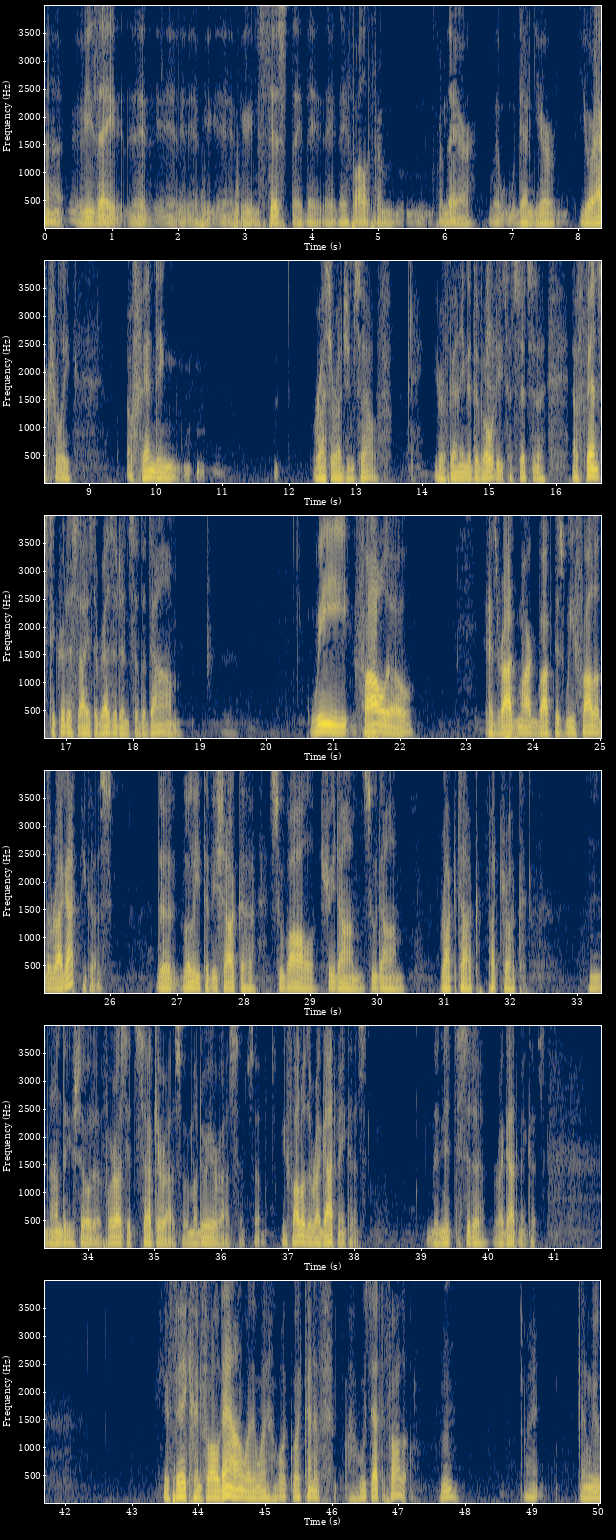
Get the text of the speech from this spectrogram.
Uh, if you say, if you, if you insist, they, they, they, they follow from from there. Then you're you're actually offending Rasaraj himself. You're offending the devotees. It's, it's an offense to criticize the residents of the Dham. We follow as Ragmarg Bhaktas, we follow the Ragatmikas, the Lalita, Vishakha, Subal, Sridham, Sudam, Raktak, Patrak, Nanda Yashoda. For us it's Sakyaras or Madhurya Rasa. So we follow the Ragatmikas, the Nityasiddha Ragatmikas. If they can fall down, what, what, kind of, who's that to follow? Hmm? Right? And we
